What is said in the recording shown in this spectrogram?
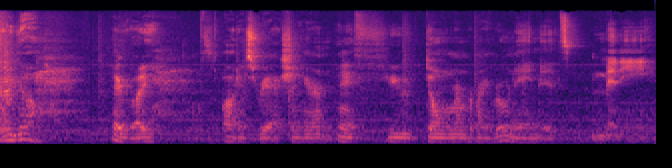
here we go. Hey everybody, it's audience reaction here. If you don't remember my real name, it's Minnie.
